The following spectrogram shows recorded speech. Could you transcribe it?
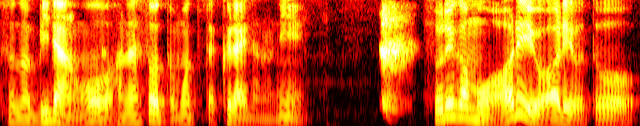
その美談を話そうと思ってたくらいなのに、それがもうあれよあれよと、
